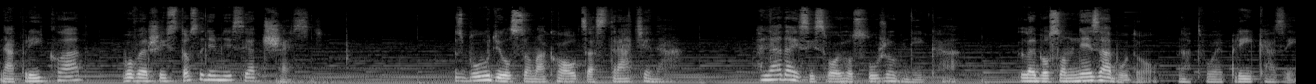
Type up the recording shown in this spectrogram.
Napríklad vo verši 176. Zblúdil som ako ovca stratená. Hľadaj si svojho služobníka, lebo som nezabudol na tvoje príkazy.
